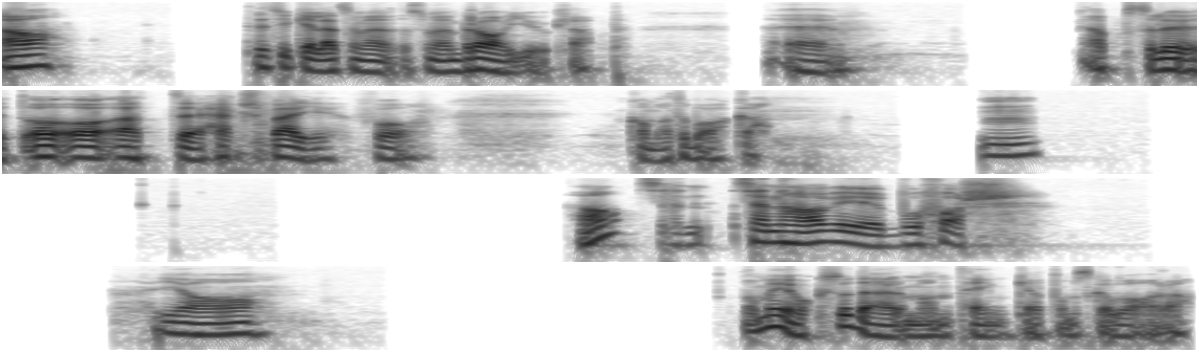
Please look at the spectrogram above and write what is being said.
Ja, det tycker jag lät som en, som en bra julklapp. Absolut, och, och att eh, Hertzberg får komma tillbaka. Mm. Ja, Sen, sen har vi ju Bofors. ja. De är också där man tänker att de ska vara.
